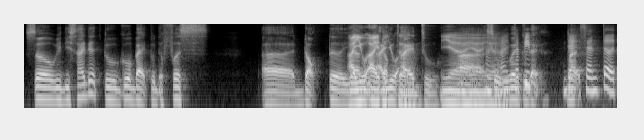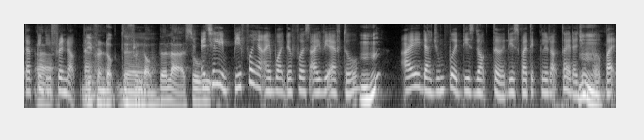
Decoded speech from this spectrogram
So we decided to go back to the first uh doctor yang IUI doctor. IUI tu. Yeah, Ah, yeah, So yeah. we went Tapi to that that but- center tapi ah, different doctor Different doctor. different doctor lah. So we, actually before yang I buat the first IVF tu Mhm. I dah jumpa this doctor this particular doctor I dah jumpa Hmm. but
